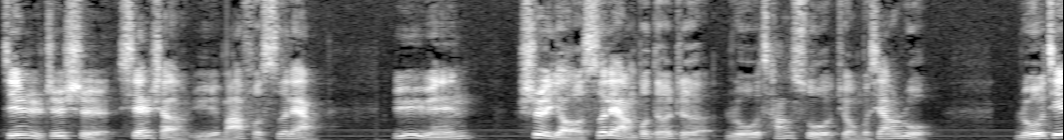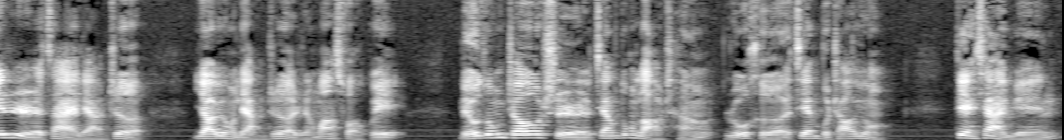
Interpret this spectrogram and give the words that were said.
今日之事，先生与马府思量。于云：事有思量不得者，如仓促，迥不相入。如今日在两浙，要用两浙人望所归。刘宗周是江东老臣，如何兼不招用？殿下云：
